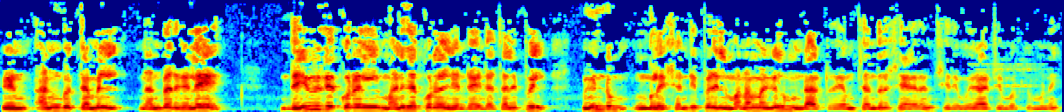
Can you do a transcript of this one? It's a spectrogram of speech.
என் அன்பு தமிழ் நண்பர்களே தெய்வீக குரலில் மனித குரல் என்ற இந்த தலைப்பில் மீண்டும் உங்களை சந்திப்பதில் மனமகிழும் டாக்டர் எம். சந்திரசேகரன் ஸ்ரீ மீனாட்சி மருத்துவமனை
